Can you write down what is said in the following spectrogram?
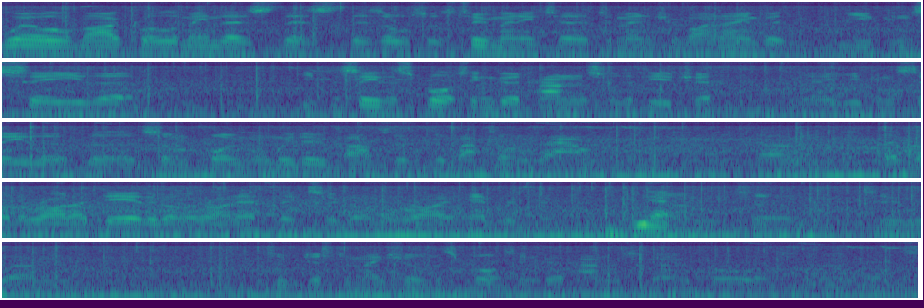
Will, Michael. I mean, there's there's there's all sorts too many to, to mention by name, but you can see that you can see the sport's in good hands for the future. You know, you can see that, that at some point when we do pass the, the baton down, um, they've got the right idea, they've got the right ethics, they've got the right everything Yeah. um, to to, um, to just to make sure the sport's in good hands going forward. It's,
